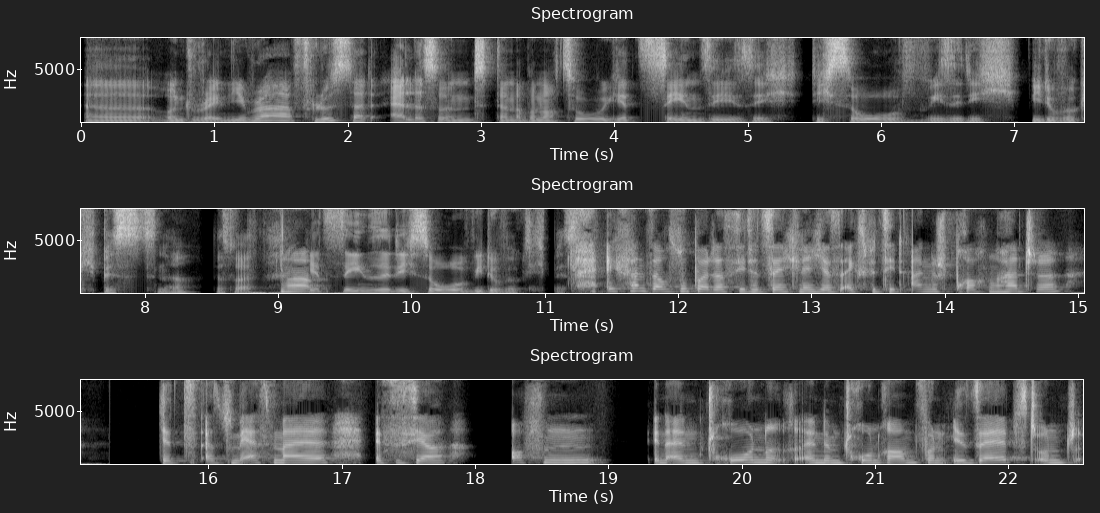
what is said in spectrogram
Äh, und Rhaenyra flüstert Alicent dann aber noch zu, jetzt sehen sie sich dich so, wie sie dich, wie du wirklich bist, ne? Das war, ja. jetzt sehen sie dich so, wie du wirklich bist. Ich fand es auch super, dass sie tatsächlich es explizit angesprochen hatte. jetzt, also zum ersten Mal ist es ja offen in einem Thron, in einem Thronraum von ihr selbst und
